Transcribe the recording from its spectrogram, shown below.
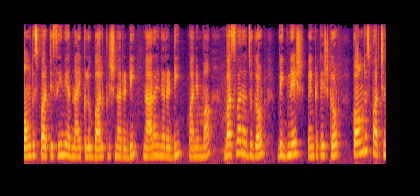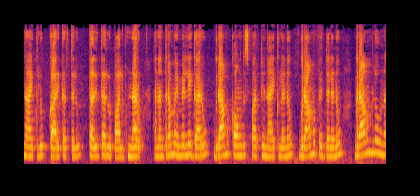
కాంగ్రెస్ పార్టీ సీనియర్ నాయకులు బాలకృష్ణారెడ్డి నారాయణరెడ్డి మనిమ్మ బసవరాజు గౌడ్ విఘ్నేష్ వెంకటేష్ గౌడ్ కాంగ్రెస్ పార్టీ నాయకులు కార్యకర్తలు తదితరులు పాల్గొన్నారు. అనంతరం ఎమ్మెల్యే గారు గ్రామ కాంగ్రెస్ పార్టీ నాయకులను గ్రామ పెద్దలను గ్రామంలో ఉన్న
